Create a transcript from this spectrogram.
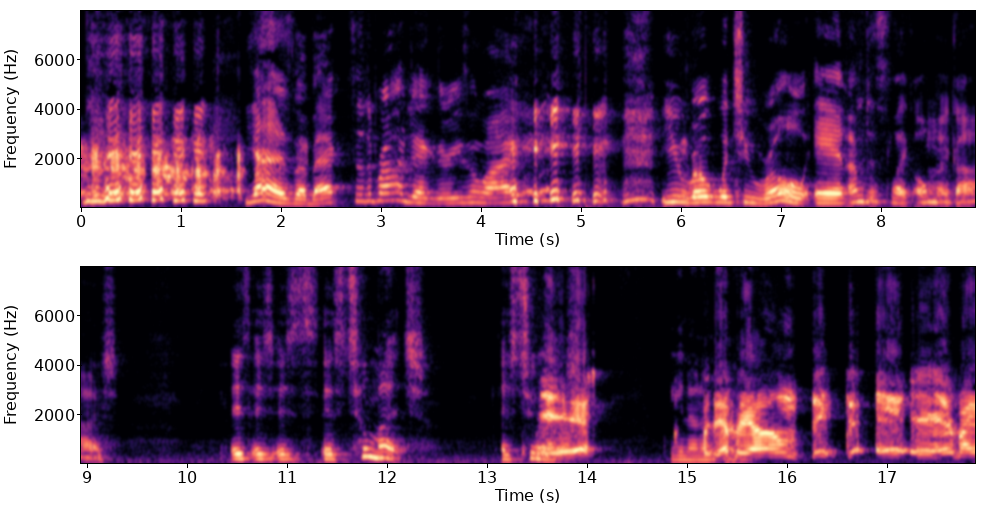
yes, uh, back to the project. The reason why you wrote what you wrote, and I'm just like, oh my gosh, it's it's it's, it's too much. It's too much. yeah. You know what But I'm definitely, saying? um, they, they, everybody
